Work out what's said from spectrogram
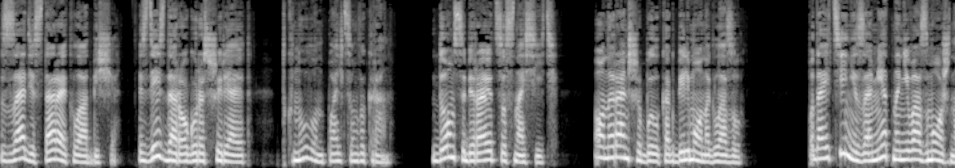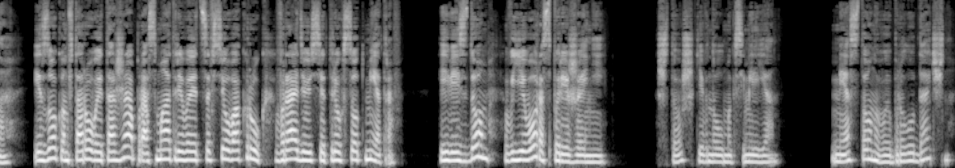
Сзади старое кладбище. Здесь дорогу расширяют. Ткнул он пальцем в экран. Дом собираются сносить. Он и раньше был как бельмо на глазу. Подойти незаметно невозможно. Из окон второго этажа просматривается все вокруг в радиусе 300 метров. И весь дом в его распоряжении. Что ж, кивнул Максимилиан. Место он выбрал удачно.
